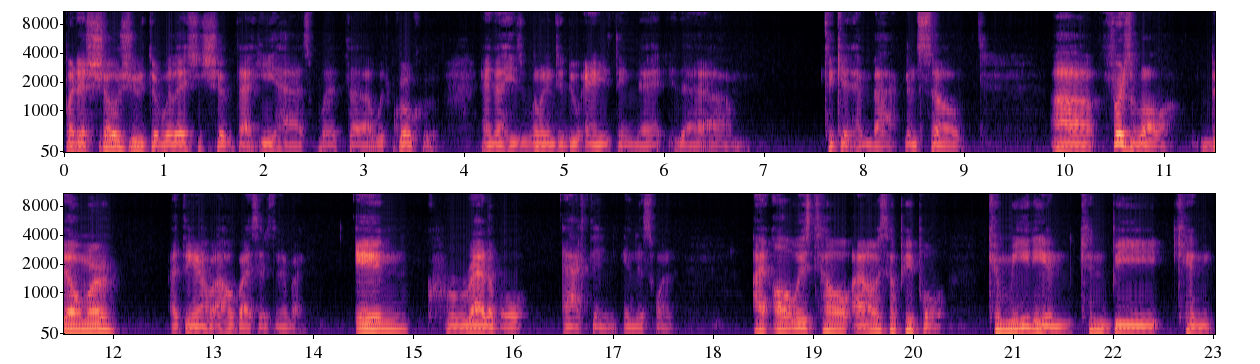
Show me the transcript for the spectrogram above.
but it shows you the relationship that he has with uh, with Grogu, and that he's willing to do anything that that um, to get him back. And so, uh, first of all, Bill Burr, I think I, I hope I said his name right. Incredible acting in this one. I always tell I always tell people comedian can be can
